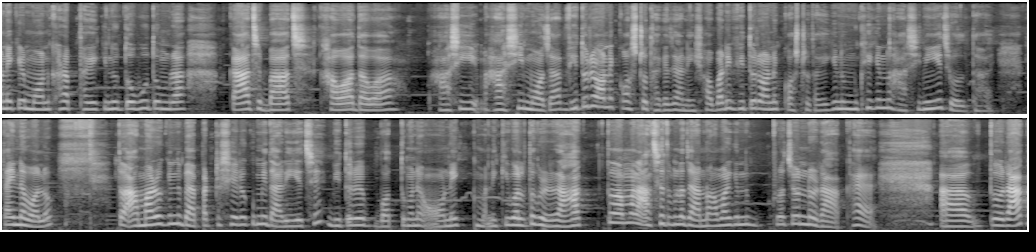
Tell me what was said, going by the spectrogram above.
অনেকের মন খারাপ থাকে, কিন্তু তবু তোমরা কাজ, বাজ খাওয়া দাওয়া হাসি হাসি, মজা, ভিতরে অনেক কষ্ট থাকে, জানি। সবারই ভিতরে অনেক কষ্ট থাকে, কিন্তু মুখে কিন্তু হাসি নিয়ে চলতে হয়। তাই না বলো? তো আমারও কিন্তু ব্যাপারটা সেরকমই দাঁড়িয়েছে। ভিতরে বর্তমানে অনেক মানে কি বলতো, রাগ তো আমার আছে, তোমরা জানো। আমার কিন্তু প্রচণ্ড রাগ হ্যাঁ। তো রাগ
